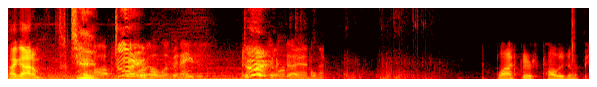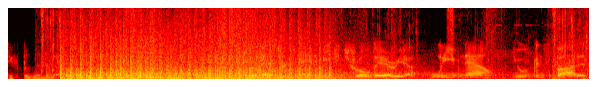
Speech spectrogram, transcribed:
I got him. Op 4 eliminated. Successful. Blackbeard's probably gonna peek the window. You have entered enemy controlled area. Leave now. You have been spotted.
